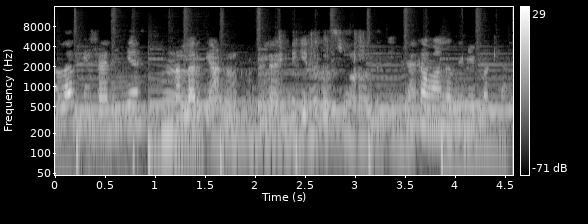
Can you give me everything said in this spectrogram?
நல்லா இருக்கேன்டா நீங்க? நல்லா இருக்கேன். ஆண்டவர் கிருபையில. இன்னைக்கு என்ன கொஸ்டினோட வந்திருக்கீங்க? வாங்க வீடியோ பார்க்கலாம்.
